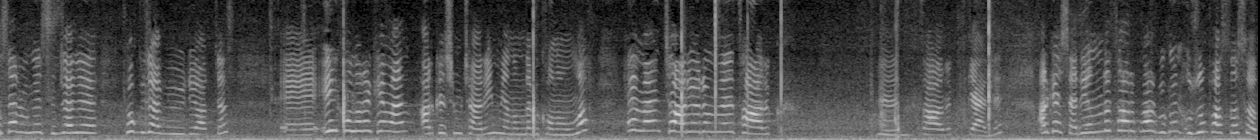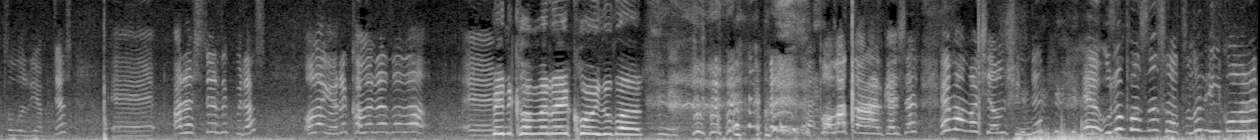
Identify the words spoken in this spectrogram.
Arkadaşlar bugün sizlerle çok güzel bir video yapacağız. Ee, ilk olarak hemen arkadaşımı çağırayım. Yanımda bir konuğum var. Hemen çağırıyorum ve Tarık. Evet Tarık geldi. Arkadaşlar yanımda Tarık var. Bugün uzun pas nasıl atılır yapacağız. Ee, araştırdık biraz. Ona göre kamerada da e, Beni kameraya koydular. Polat var arkadaşlar. Hemen başlayalım şimdi. Ee, uzun pas nasıl atılır? İlk olarak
